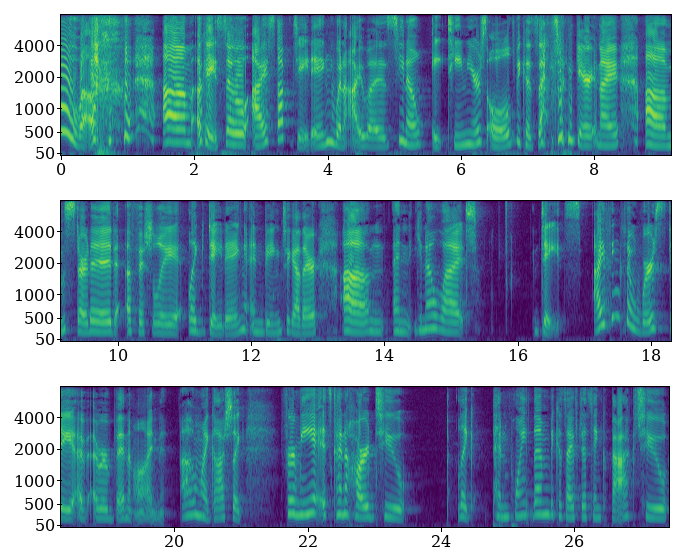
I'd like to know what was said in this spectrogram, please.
Oh, well. um, okay, so I stopped dating when I was, you know, 18 years old because that's when Garrett and I um, started officially like dating and being together. Um, and you know what? Dates. I think the worst date I've ever been on. Oh my gosh, like for me, it's kind of hard to like pinpoint them because I have to think back to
